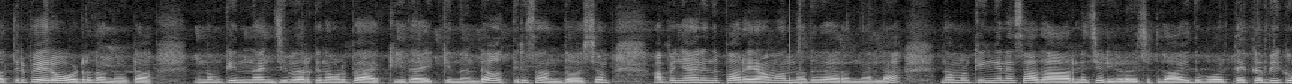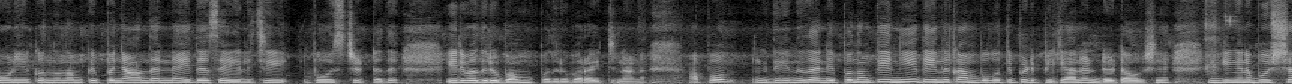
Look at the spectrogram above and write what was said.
ഒത്തിരി പേര് ഓർഡർ തന്നു കേട്ടോ നമുക്ക് ഇന്ന് അഞ്ച് പേർക്ക് നമ്മൾ പാക്ക് ചെയ്ത് അയക്കുന്നുണ്ട് ഒത്തിരി സന്തോഷം. അപ്പം ഞാനിന്ന് പറയാൻ വന്നത് വേറെ ഒന്നല്ല നമ്മൾക്ക് ഇങ്ങനെ സാധാരണ ചെടികൾ വെച്ചിട്ട് ഇതാ ഇതുപോലത്തെയൊക്കെ ബിഗോണിയൊക്കെ ഒന്നും നമുക്കിപ്പോൾ ഞാൻ തന്നെ ഇത് സെയിൽ ചെയ് പോസ്റ്റ് ഇട്ടത് ഇരുപത് രൂപ മുപ്പത് രൂപ റേറ്റിനാണ് അപ്പോൾ ഇതിൽ നിന്ന് തന്നെ ഇപ്പോൾ നമുക്ക് ഇനി ഇതിൽ നിന്ന് കമ്പ് കുത്തി പിടിപ്പിക്കാനുണ്ട് കേട്ടോ പക്ഷേ എനിക്കിങ്ങനെ ബുഷായിട്ട്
